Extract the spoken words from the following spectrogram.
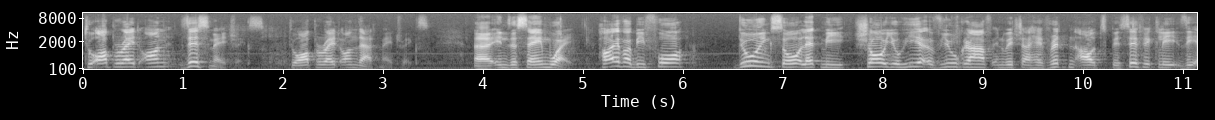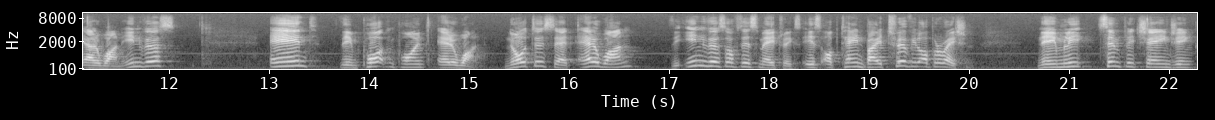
to operate on this matrix, to operate on that matrix uh, in the same way. However, before doing so, let me show you here a view graph in which I have written out specifically the L1 inverse and the important point L1. Notice that L1, the inverse of this matrix, is obtained by a trivial operation, namely simply changing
